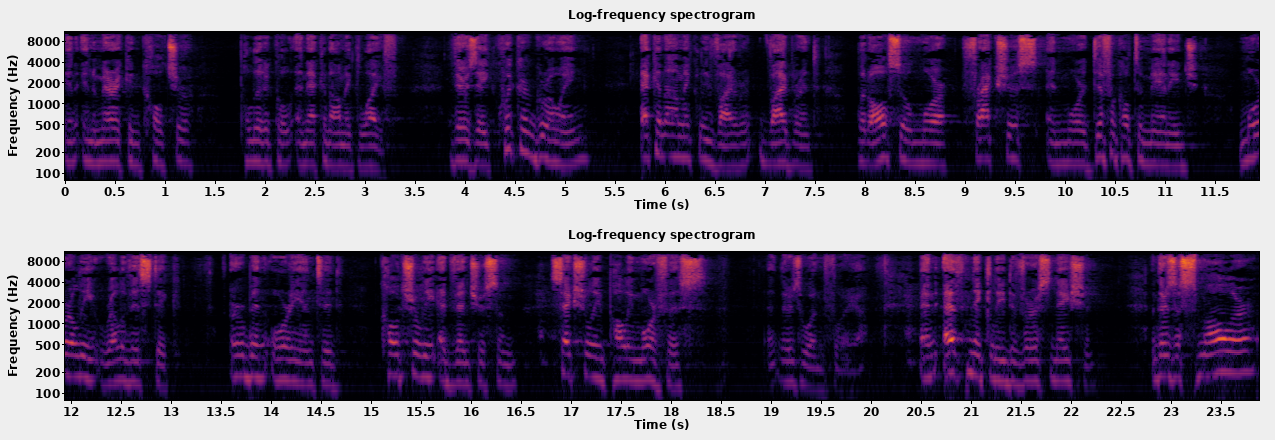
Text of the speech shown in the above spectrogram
in, in American culture, political, and economic life. There's a quicker growing, economically vibrant, but also more fractious and more difficult to manage, morally relativistic, urban oriented, culturally adventuresome, sexually polymorphous, uh, there's one for you, and ethnically diverse nation. And there's a smaller,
